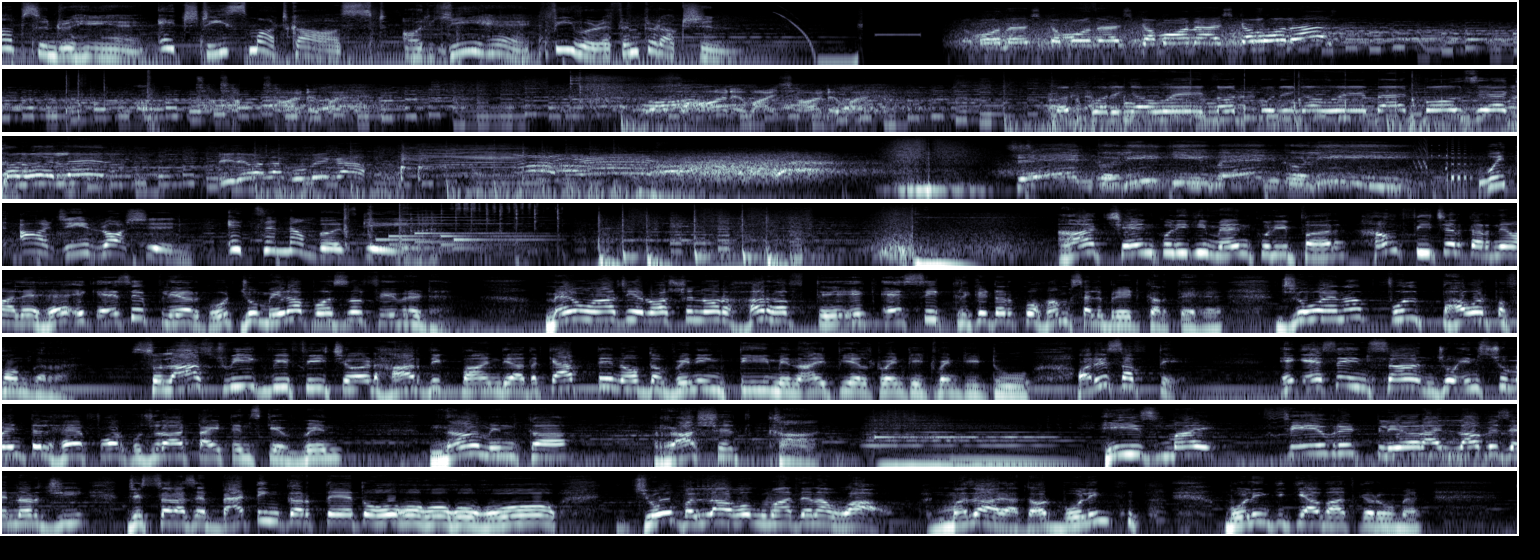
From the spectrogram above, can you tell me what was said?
आप सुन रहे हैं एच डी स्मार्ट कास्ट और ये है फीवर एफ़ इम प्रोडक्शन कमोनिंग वाला घूमेगा। Chain Kuli ki Main Kuli with R J Roshan it's a numbers game आज चैन कुली की मैन कुली पर हम फीचर करने वाले हैं एक ऐसे प्लेयर को जो मेरा पर्सनल फेवरेट है। मैं हूँ आरजे रोशन और हर हफ़्ते एक ऐसे क्रिकेटर को हम सेलिब्रेट करते हैं जो है ना फुल पावर परफॉर्म कर रहा है। So last week we featured Hardik Pandya the captain of the winning team in IPL 2022 और इस हफ़्ते एक ऐसे इंसान जो इंस्ट्रूमेंटल है फॉर गुजरात टाइटंस के विन नाम इनका Rashid Khan. He is my favourite player I love is energy जिस तरह से बैटिंग करते हैं तो ओ हो हो हो हो, जो बल्ला वो घुमाते ना वाह मज़ा आ जाता है। और बॉलिंग बॉलिंग की क्या बात करूँ मैं?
